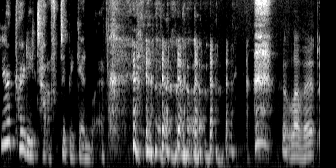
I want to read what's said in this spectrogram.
you're pretty tough to begin with. I love it.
